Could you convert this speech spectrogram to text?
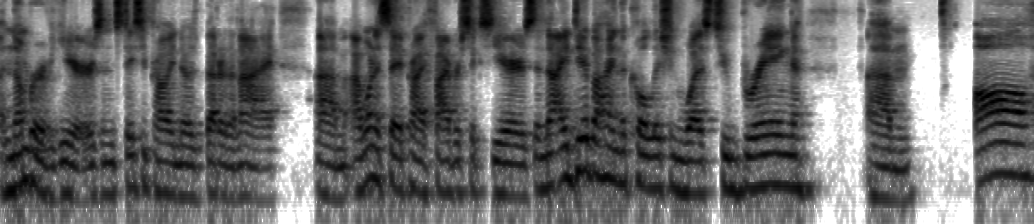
a number of years, and Stacy probably knows better than I. Um, I want to say probably five or six years. And the idea behind the coalition was to bring um, all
